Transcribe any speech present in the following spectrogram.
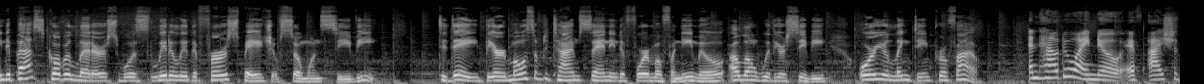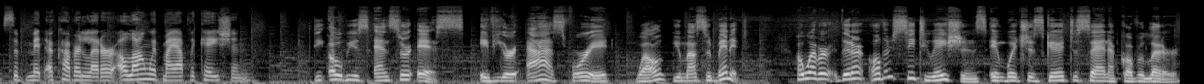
In the past, cover letters was literally the first page of someone's CV. Today, they are most of the time sent in the form of an email along with your CV or your LinkedIn profile. And how do I know if I should submit a cover letter along with my application? The obvious answer is if you're asked for it, well, you must submit it. However, there are other situations in which it's good to send a cover letter.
